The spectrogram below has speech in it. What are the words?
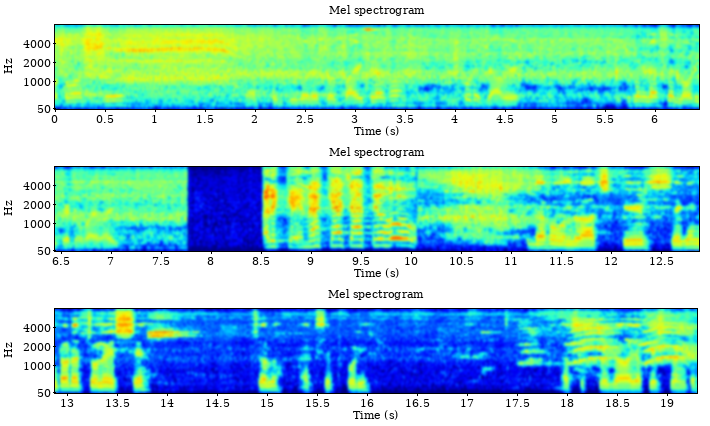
অটো আসছে। রাস্তার দুধারে সব বাইক রাখা কী করে যাবে? একটুখানি রাস্তায় লরিকে ঢোকায় ভাই। আরে কেনা কে চাতে হো? দেখো বন্ধুরা আজকের সেকেন্ড অর্ডার চলে এসছে। চলো অ্যাকসেপ্ট করি। অ্যাকসেপ্ট করে যাওয়া যাক রেস্টুরেন্টে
